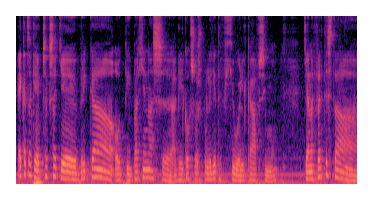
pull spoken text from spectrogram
έκατσα και έψαξα και βρήκα ότι υπάρχει ένας ε, αγγλικός όρος που λέγεται fuel, καύσιμο και αναφέρεται στα,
